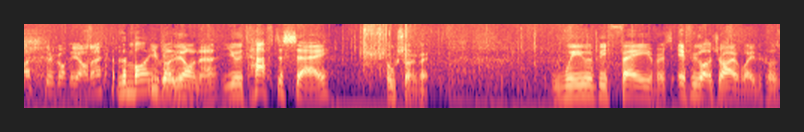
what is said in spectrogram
I've still got the honour. The mind You've got the honour. You would have to say Oh, sorry, mate. we would be favourites if we got a driveway because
